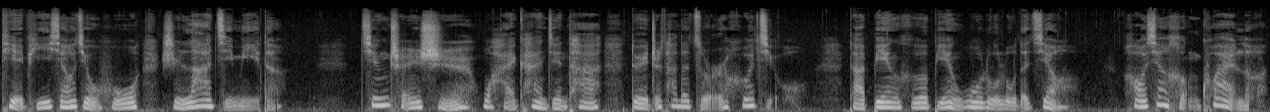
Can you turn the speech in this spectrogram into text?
铁皮小酒壶是拉吉米的，清晨时我还看见他对着他的嘴儿喝酒，他边喝边呜噜噜的叫，好像很快乐，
